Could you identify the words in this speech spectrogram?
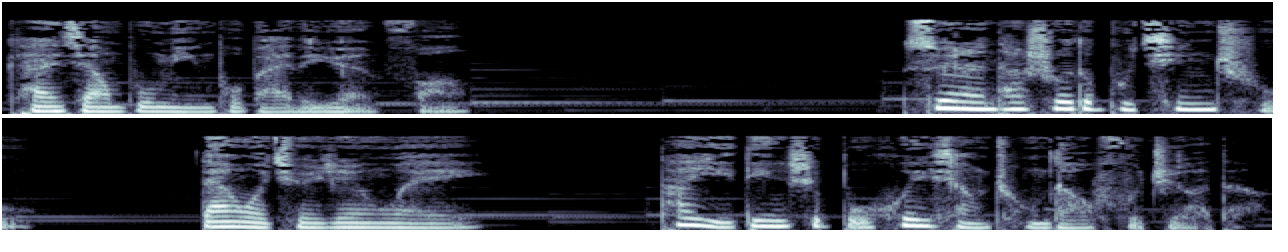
看向不明不白的远方。虽然他说的不清楚，但我却认为，他一定是不会想重蹈覆辙的。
